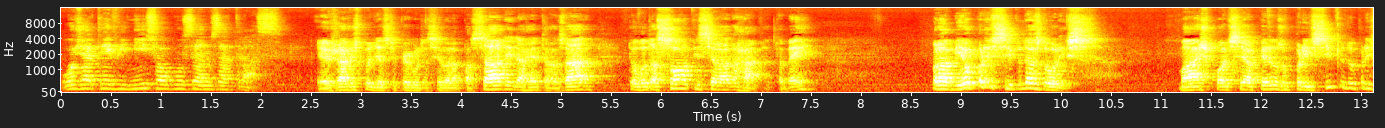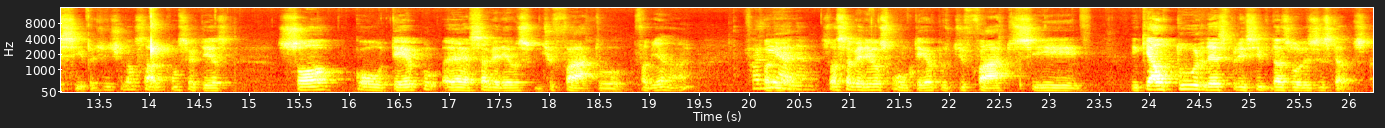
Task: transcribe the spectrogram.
Ou já teve início alguns anos atrás? Eu já respondi essa pergunta semana passada e da retrasada, então vou dar só uma pincelada rápida, tá bem? Para mim é o princípio das dores mas pode ser apenas o princípio do princípio. A gente não sabe com certeza. Só com o tempo é, saberemos de fato. Fabiana, né? Fabiana. Fabiana. Só saberemos com o tempo de fato se em que altura desse princípio das dores estamos.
